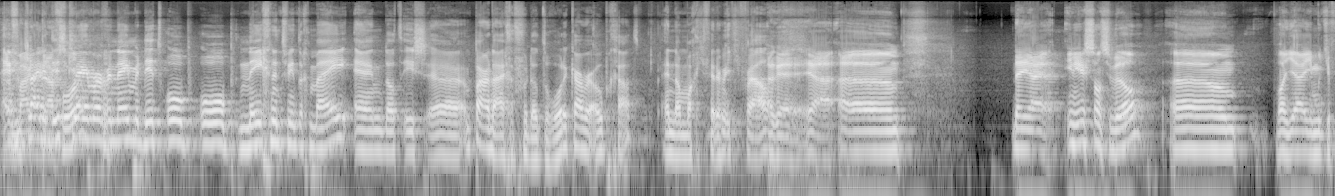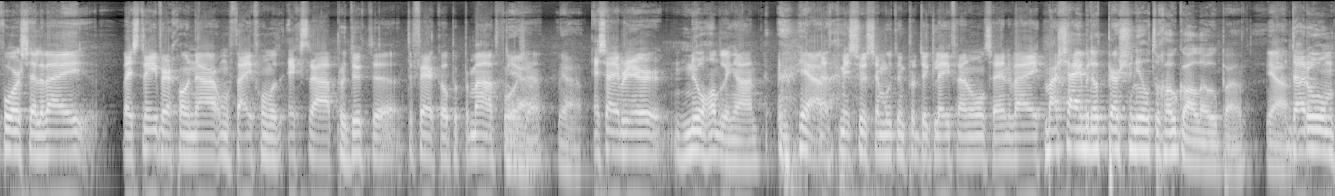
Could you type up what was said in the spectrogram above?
Even een kleine disclaimer. We nemen dit op op 29 mei. En dat is uh, een paar dagen voordat de horeca weer open gaat. En dan mag je verder met je verhaal. Oké, okay, ja. Um, nee, ja, in eerste instantie wel. Um, want ja, je moet je voorstellen, wij wij streven er gewoon naar om 500 extra producten te verkopen per maand voor ja, ze. Ja. En zij hebben er nul handeling aan. Ja. tenminste, zij moeten een product leveren aan ons en wij... Maar zij hebben dat personeel toch ook al lopen? Ja. Daarom.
